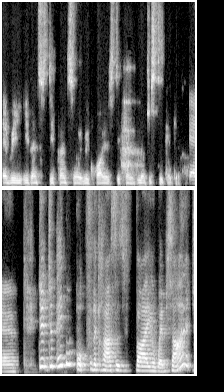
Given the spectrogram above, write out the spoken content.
Every event is different, so it requires different logistic. I guess. Yeah. Do do people book for the classes via your website?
